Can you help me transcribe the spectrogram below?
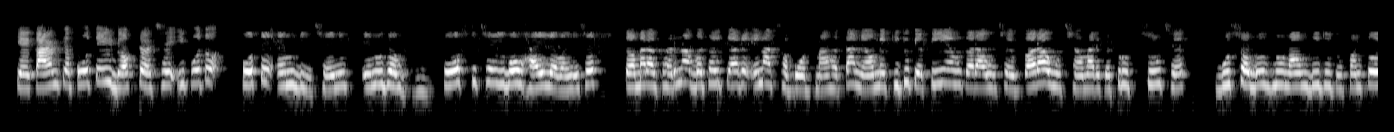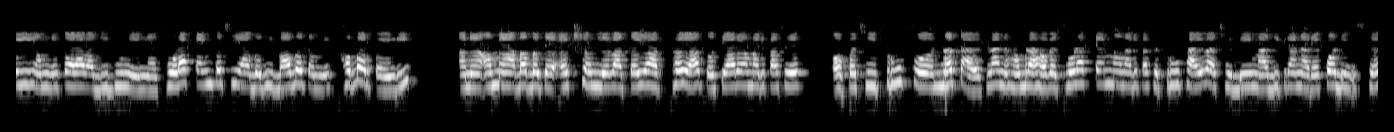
કે કારણ કે પોતે ઈ ડોક્ટર છે એ પોતે પોતે એમડી છે. એની, એનું જે પોસ્ટ છે એ બહુ હાઈ લેવલની છે. તો અમારા ઘરના બધા ત્યારે એના સપોર્ટમાં હતા ને અમે કીધું કે પીએમ કરાવવું છે કરાવવું છે. અમારે કે ટ્રુથ શું છે? બુસ્ટર ડોઝનું નામ દીધું હતું, પણ તો એ અમને કરાવવા દીધું નહીં. ને થોડાક ટાઈમ પછી આ બધી બાબત અમને ખબર પડી અને અમે આ બાબતે એક્શન લેવા તૈયાર થયા. તો ત્યારે અમારી પાસે પછી પ્રૂફ નતા એટલા ને હમણાં હવે થોડાક ટાઈમમાં અમારી પાસે પ્રૂફ આવ્યા છે. બે મા દીકરાના રેકોર્ડિંગ્સ છે,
